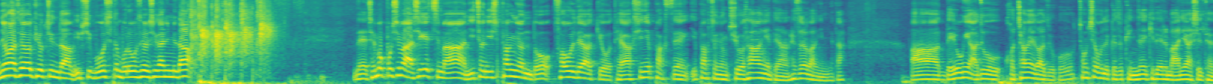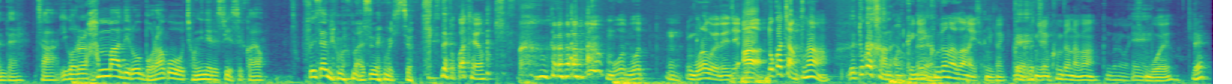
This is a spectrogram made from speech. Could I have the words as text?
안녕하세요. 교육진담 입시 무엇이든 물어보세요 시간입니다. 네, 제목 보시면 아시겠지만 2020학년도 서울대학교 대학 신입학생 입학 전형 주요 사항에 대한 해설 강의입니다. 아, 내용이 아주 거창해가지고 청취자분들께서 굉장히 기대를 많이 하실 텐데 자, 이거를 한마디로 뭐라고 정의 내릴 수 있을까요? 훈쌤이 한번 말씀해 보시죠. 똑같아요. 뭐, 뭐, 뭐라고 해야 되지? 아, 똑같지 않구나. 네, 똑같이 하나요? 어, 굉장히 네. 큰 변화가 하나 있습니다. 그 네, 굉장히 큰 변화가 큰 변화가 있죠. 예. 뭐예요? 네?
